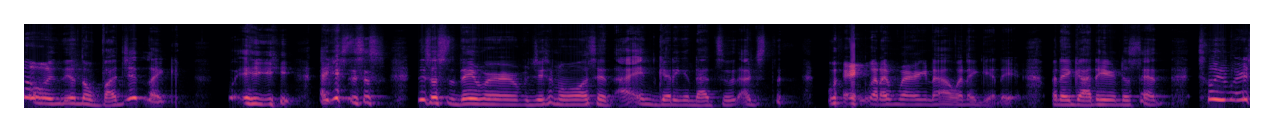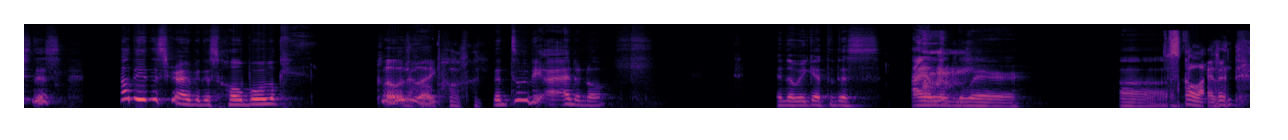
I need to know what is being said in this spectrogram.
Oh, had no budget. Like, he, I guess this is this was the day where Jason Momoa said, "I ain't getting in that suit. I'm just wearing what I'm wearing now when I get here. When I got here in the set." So he wears this. How do you describe it? This hobo looking clothes, The like the tunic. I, I don't know. And then we get to this island where, uh, Skull Island.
